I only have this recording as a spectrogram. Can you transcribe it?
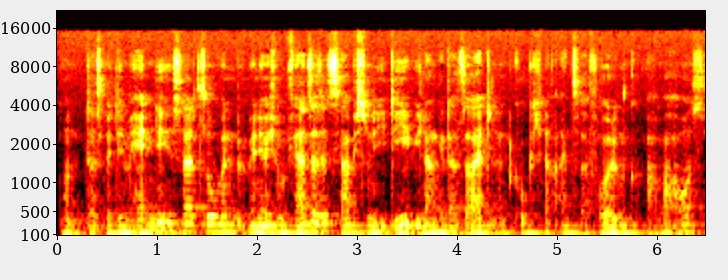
Und das mit dem Handy ist halt so, wenn, wenn ihr euch um den Fernseher sitzt, habe ich so eine Idee, wie lange ihr da seid und dann gucke ich nach ein, zwei Folgen, guck- mach mal aus.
